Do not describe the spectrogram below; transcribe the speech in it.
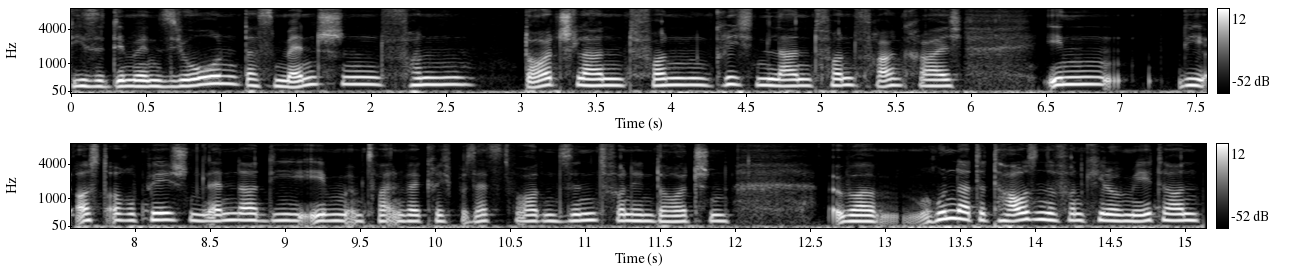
diese Dimension, dass Menschen von Deutschland, von Griechenland, von Frankreich in die osteuropäischen Länder, die eben im Zweiten Weltkrieg besetzt worden sind von den Deutschen, über hunderte, tausende von Kilometern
